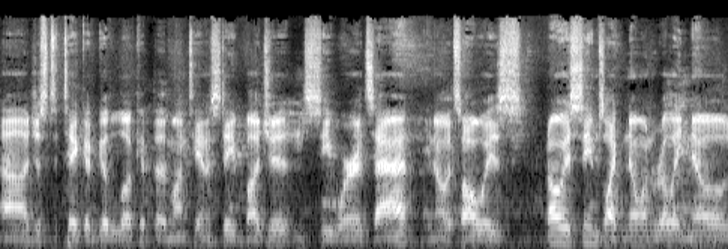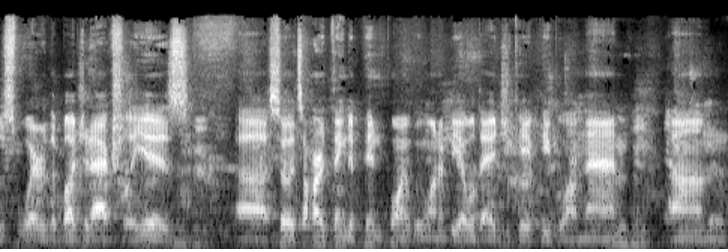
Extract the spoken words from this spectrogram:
Uh, just to take a good look at the Montana state budget and see where it's at. You know, it's always it always seems like no one really knows where the budget actually is. Uh, so it's a hard thing to pinpoint. We want to be able to educate people on that. Um,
